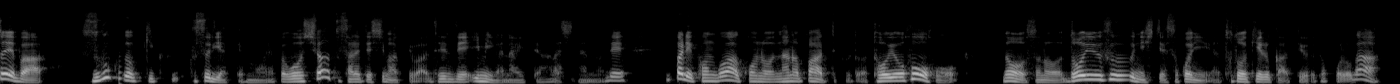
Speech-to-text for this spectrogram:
例えば、すごく大きく薬やっても、やっぱりウォッシュアウトされてしまっては全然意味がないって話なので、やっぱり今後はこのナノパーティクルとか投与方法のそのどういうふうにしてそこに届けるかっていうところが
